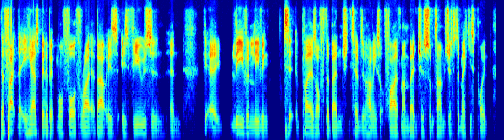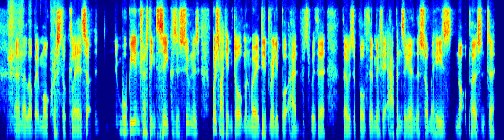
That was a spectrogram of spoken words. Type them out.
the fact that he has been a bit more forthright about his his views and and uh, leave and leaving t- players off the bench in terms of having sort of five man benches sometimes just to make his point um, a little bit more crystal clear. So it will be interesting to see because as soon as, much like in Dortmund, where he did really butt heads with the, those above them, if it happens again in the summer, he's not a person to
